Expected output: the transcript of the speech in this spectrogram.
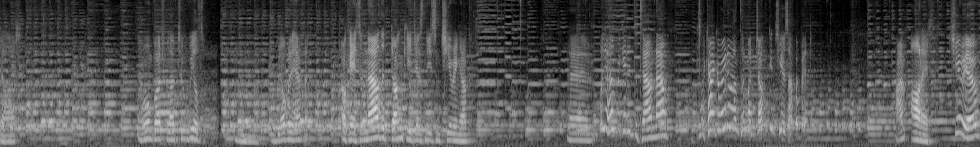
god. It won't budge without two wheels. Hmm, We already have that. Okay, so now the donkey just needs some cheering up. Uh, will you help me get into town now? I can't go anywhere until my donkey cheers up a bit. I'm on it. Cheerio.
